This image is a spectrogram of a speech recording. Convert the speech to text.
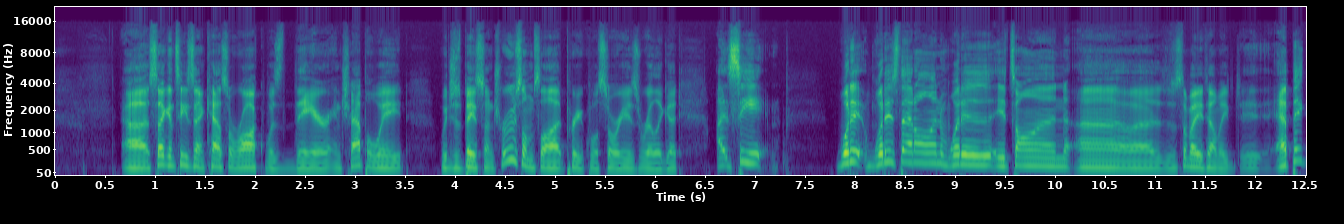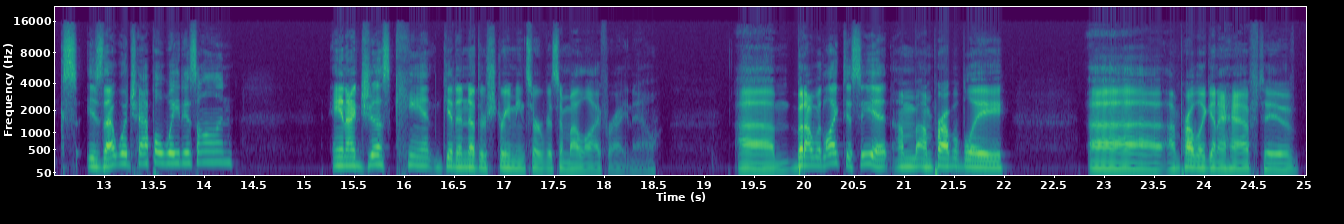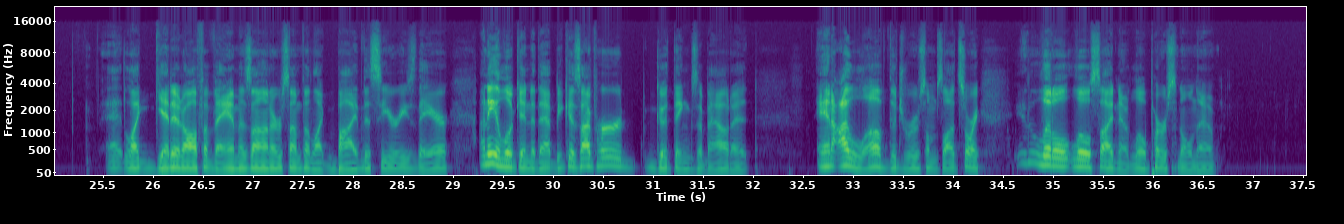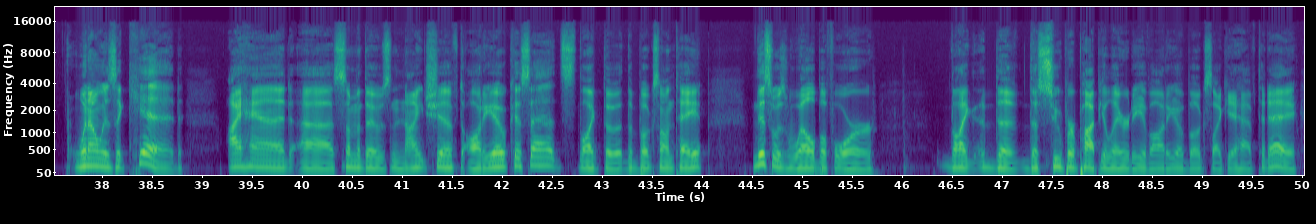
Uh, second season at Castle Rock was there, and Chapelwaite, which is based on Jerusalem's Lot prequel story, is really good. I see. What it, what is that on? What is it's on? Uh, somebody tell me. Epix is that what Chapelwaite is on? And I just can't get another streaming service in my life right now. Um, but I would like to see it. I'm I'm probably uh I'm probably gonna have to like get it off of Amazon or something like buy the series there. I need to look into that because I've heard good things about it. And I love the Jerusalem's Lot story. Little little side note, little personal note. When I was a kid, I had uh, some of those night shift audio cassettes, like the the books on tape. This was well before like the the super popularity of audiobooks like you have today.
